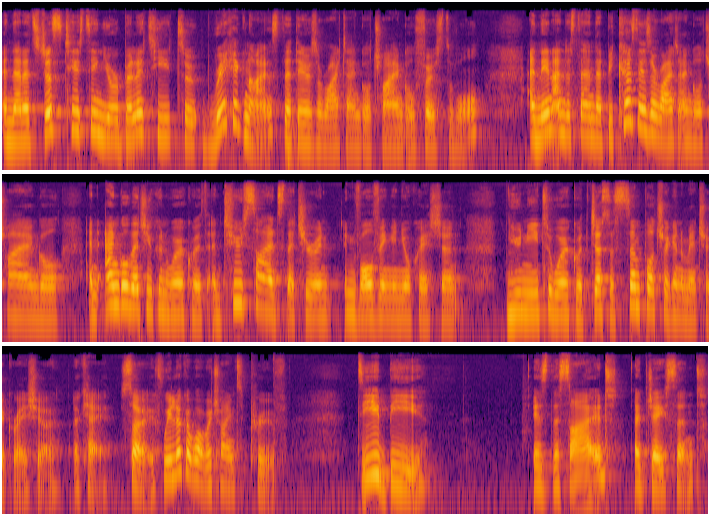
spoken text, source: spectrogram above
and then it's just testing your ability to recognize that there's a right angle triangle, first of all, and then understand that because there's a right angle triangle, an angle that you can work with, and two sides that you're in involving in your question, you need to work with just a simple trigonometric ratio. Okay, so if we look at what we're trying to prove, DB is the side adjacent,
